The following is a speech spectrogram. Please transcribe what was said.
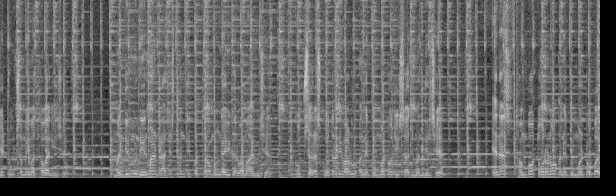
જે ટૂંક સમયમાં થવાની છે. મંદિરનું નિર્માણ રાજસ્થાનથી પથ્થરો મંગાવી કરવામાં આવ્યું છે. ખૂબ સરસ કોતરણીવાળું અને ઘુમ્મટોથી સજ્જ મંદિર છે. એના સ્તંભો, તોરણો અને ઘુમ્મટો પર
